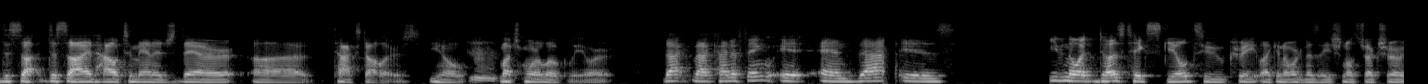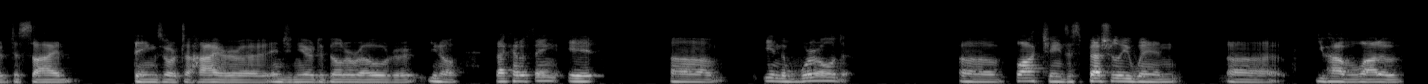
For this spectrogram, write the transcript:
decide decide how to manage their uh, tax dollars you know mm. much more locally or that that kind of thing it, and that is even though it does take skill to create like an organizational structure or decide things or to hire an engineer to build a road or you know that kind of thing it um, in the world of blockchains especially when uh, you have a lot of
